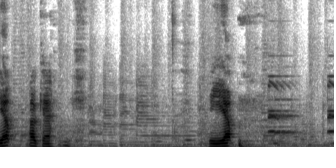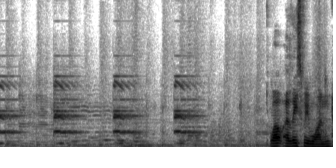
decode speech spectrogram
Yep. Okay. Yep. Well, at least we won.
